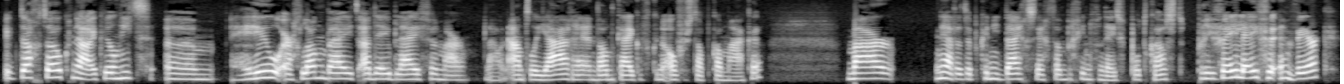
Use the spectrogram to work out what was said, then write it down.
ik dacht ook, nou, ik wil niet um, heel erg lang bij het AD blijven, maar nou, een aantal jaren en dan kijken of ik een overstap kan maken. Maar ja, dat heb ik er niet bij gezegd aan het begin van deze podcast. Privéleven en werk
